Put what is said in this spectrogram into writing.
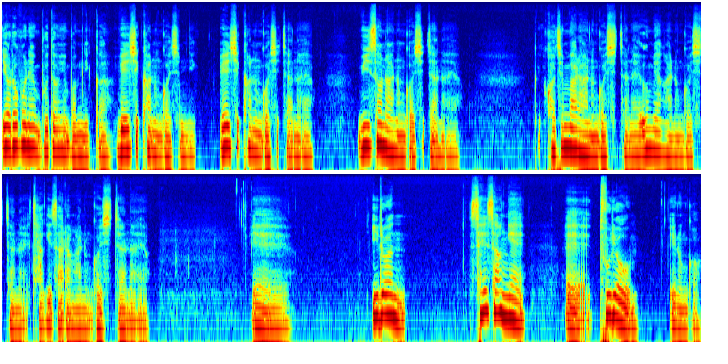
여러분의 무덤이 뭡니까? 외식하는 것입니까? 외식하는 것이잖아요. 위선하는 것이잖아요. 거짓말하는 것이잖아요. 음행하는 것이잖아요. 자기 사랑하는 것이잖아요. 예. 이런 세상의 예, 두려움 이런 거,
